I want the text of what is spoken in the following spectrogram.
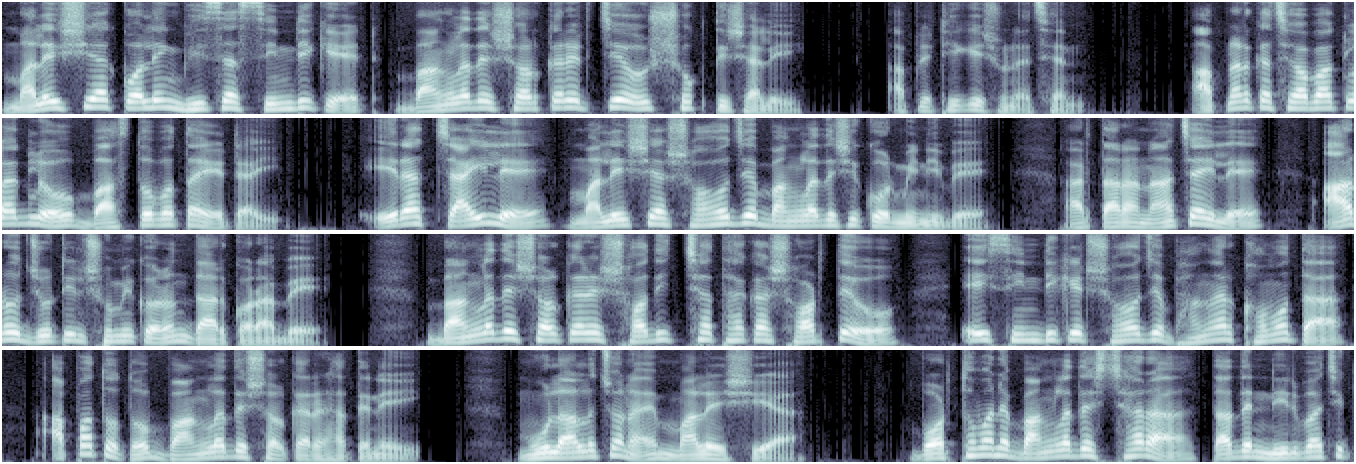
Malaysia calling visa syndicate Bangladesh সরকারের চেয়েও শক্তিশালী। আপনি ঠিকই শুনেছেন। আপনার কাছে অবাক লাগলেও বাস্তবতা এটাই। এরা চাইলে মালয়েশিয়া সহজে বাংলাদেশি কর্মী নিবে, আর তারা না চাইলে আরও জটিল সমীকরণ দাঁড় করাবে। বাংলাদেশ সরকারের সদিচ্ছা থাকা সত্ত্বেও এই সিন্ডিকেট সহজে ভাঙার ক্ষমতা আপাতত বাংলাদেশ সরকারের হাতে নেই। মূল আলোচনায় মালয়েশিয়া। বর্তমানে বাংলাদেশ ছাড়া তাদের নির্বাচিত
